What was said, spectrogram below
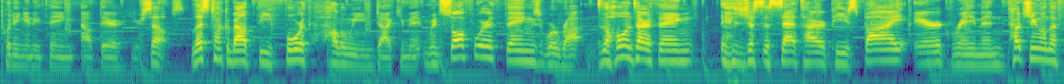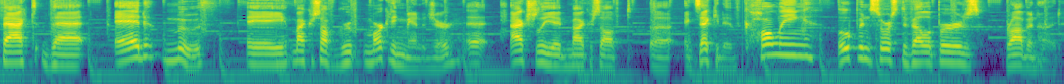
putting anything out there yourselves. Let's talk about the fourth Halloween document when software things were rotten. The whole entire thing is just a satire piece by Eric Raymond touching on the fact that Ed Muth, a Microsoft Group marketing manager, uh, actually a Microsoft uh, executive, calling open source developers Robinhood.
